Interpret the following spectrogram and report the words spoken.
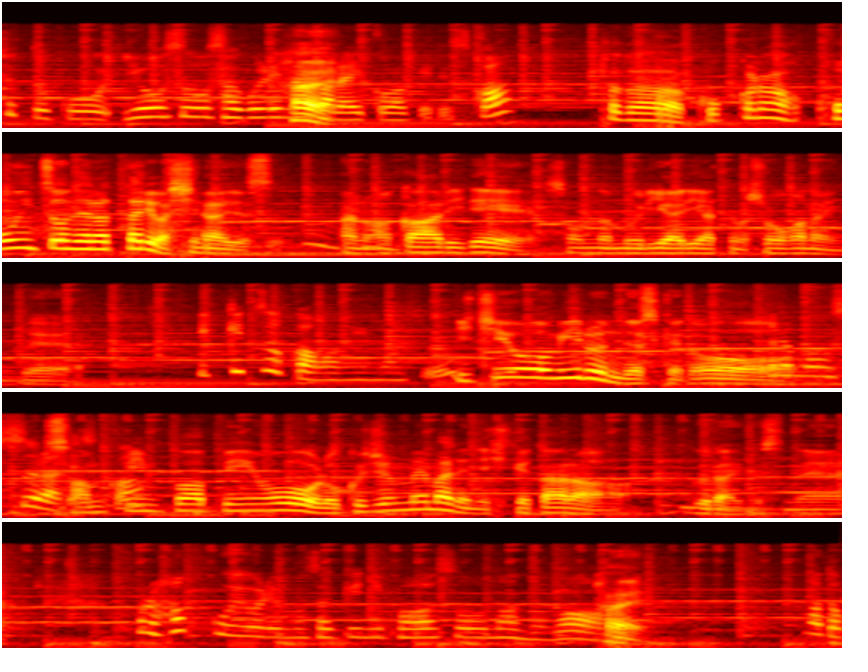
ちょっとこう様子を探りながら行くわけですか、ただここから本一を狙ったりはしないです。あのうん赤ありでそんな無理やりやってもしょうがないんで一気通過は見ます？一応見るんですけどそれもうっすらですか？3ピンパーピンを6巡目までに引けたらぐらいですね。これ8個よりも先にパーソーなのは、はい。まだ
